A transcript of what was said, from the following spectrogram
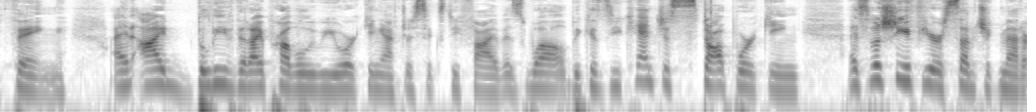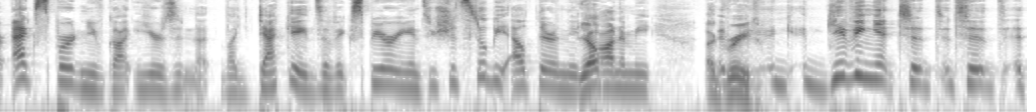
thing, and I believe that I probably be working after sixty-five as well because you can't just stop working, especially if you're a subject matter expert and you've got years and like decades of experience. You should still be out there in the Yep. economy, uh, Agreed. g- it to, to, to,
